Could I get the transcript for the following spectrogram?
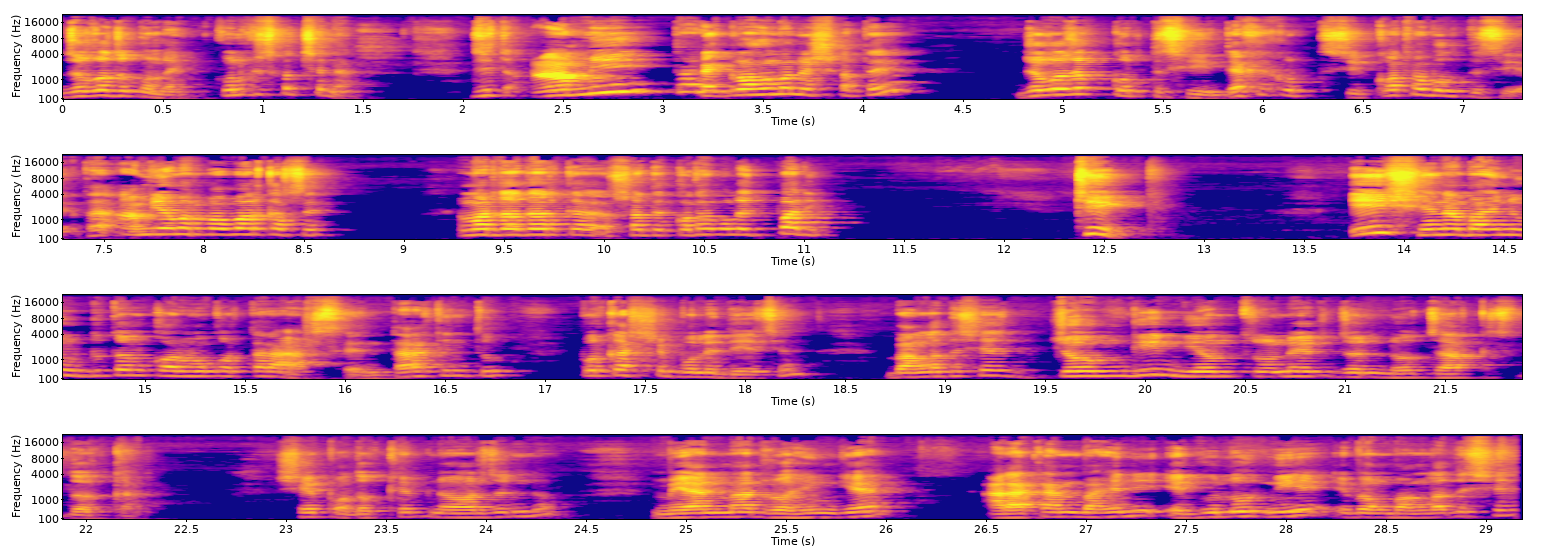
যোগাযোগও নাই, কোনো কিছু হচ্ছে না। যেহেতু আমি তারেক রহমানের সাথে যোগাযোগ করতেছি, দেখা করতেছি, কথা বলতেছি, তা আমি আমার বাবার কাছে, আমার দাদার সাথে কথা বলে পারি। ঠিক, এই সেনাবাহিনী ঊর্ধ্বতন কর্মকর্তারা আসছেন, তারা কিন্তু প্রকাশ্যে বলে দিয়েছেন, বাংলাদেশের জঙ্গি নিয়ন্ত্রণের জন্য যা কিছু দরকার, সে পদক্ষেপ নেওয়ার জন্য মিয়ানমার রোহিঙ্গা আরাকান বাহিনী এগুলো নিয়ে এবং বাংলাদেশের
